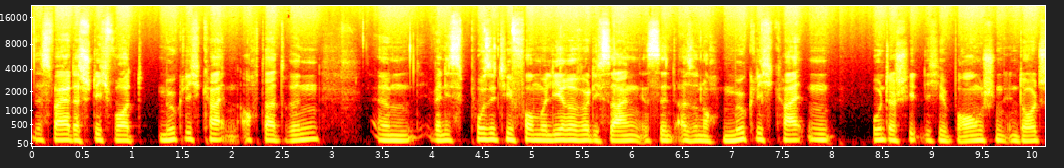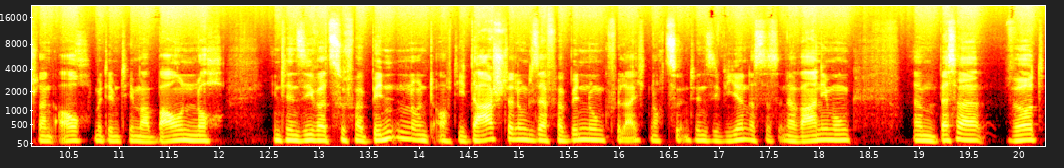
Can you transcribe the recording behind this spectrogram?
das war ja das Stichwort Möglichkeiten auch da drin. Ähm, wenn ich es positiv formuliere, würde ich sagen, es sind also noch Möglichkeiten, unterschiedliche Branchen in Deutschland auch mit dem Thema Bauen noch intensiver zu verbinden und auch die Darstellung dieser Verbindung vielleicht noch zu intensivieren, dass es in der Wahrnehmung ähm, besser wird.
